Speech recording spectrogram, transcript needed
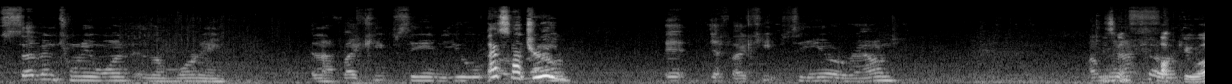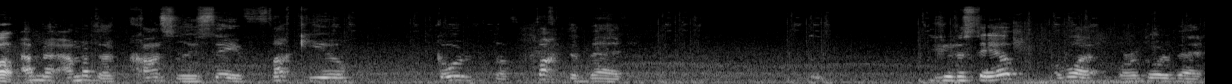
7:21 in the morning, and if I keep seeing you, That's not true. around- It if I keep seeing you around, I'm He's gonna, gonna have to- fuck you up. I'm not, I'm going to constantly say "fuck you," go to the fuck to bed. You gonna stay up or what? Or go to bed?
